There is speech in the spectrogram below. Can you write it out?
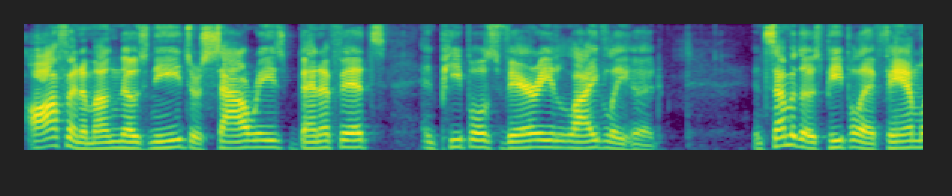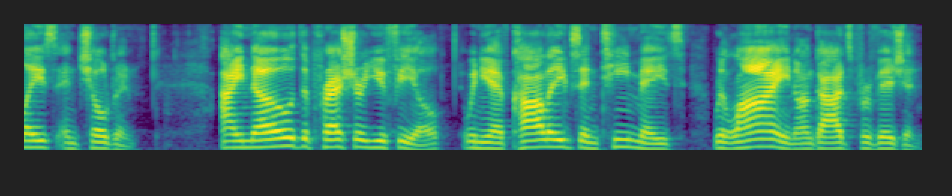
Often among those needs are salaries, benefits, and people's very livelihood. And some of those people have families and children. I know the pressure you feel when you have colleagues and teammates relying on God's provision.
